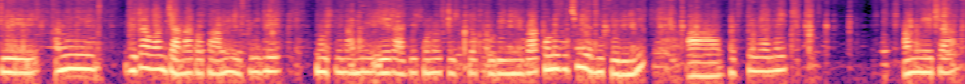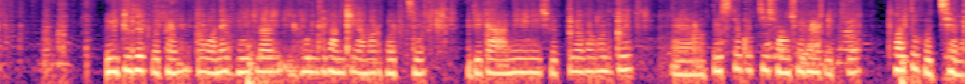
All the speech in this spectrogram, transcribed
যে আমি যেটা আমার জানা কথা আমি ইউটিউবে নতুন আমি এর আগে কোনো টিকটক করিনি বা কোনো কিছুই আমি করিনি। আর ধরতে গেলে আমি এটা ইউটিউবে প্রথম। তো অনেক ভুল ভুল ভ্রান্তি আমার হচ্ছে, যেটা আমি সত্যি কথা বলতে চেষ্টা করছি সংশোধন করতে। হয়তো হচ্ছে না,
